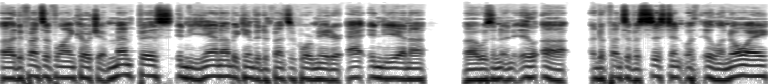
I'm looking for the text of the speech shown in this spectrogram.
uh, defensive line coach at Memphis, Indiana, became the defensive coordinator at Indiana, uh, was an, an uh, a defensive assistant with Illinois,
